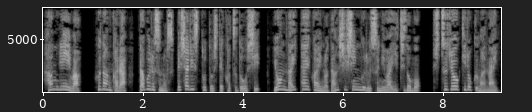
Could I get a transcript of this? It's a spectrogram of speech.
ハンリーは普段からダブルスのスペシャリストとして活動し、4大大会の男子シングルスには一度も出場記録がない。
